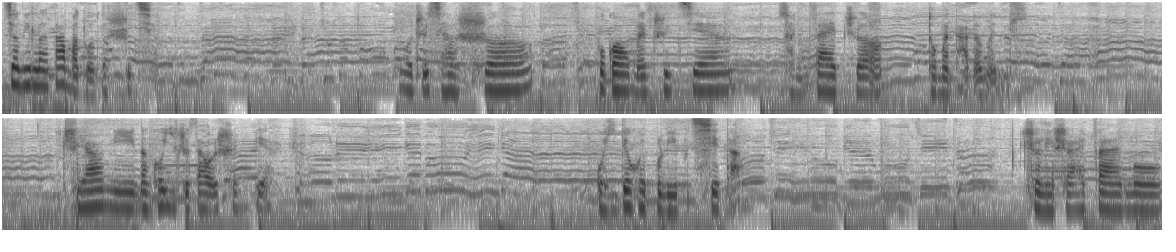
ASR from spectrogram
经历了那么多的事情，我只想说，不管我们之间存在着多么大的问题。只要你能够一直在我身边，我一定会不离不弃的。这里是 FM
